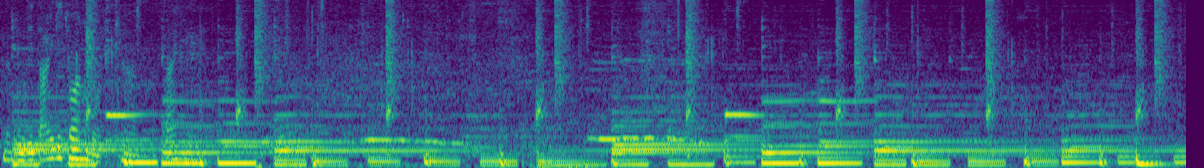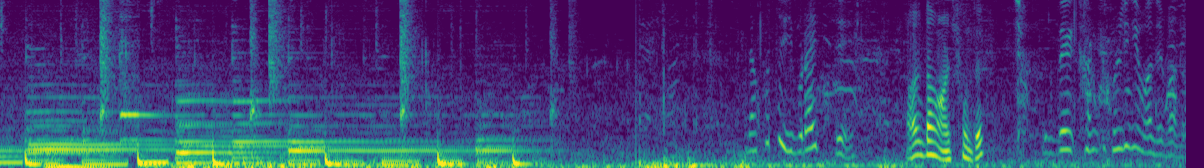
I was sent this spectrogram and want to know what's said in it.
근데 우리 딸기 좋아하는 거 어떻게 알아? 입으라 했지? 아니 난 안 추운데? 내일 감기 걸리기만 해봐 너.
